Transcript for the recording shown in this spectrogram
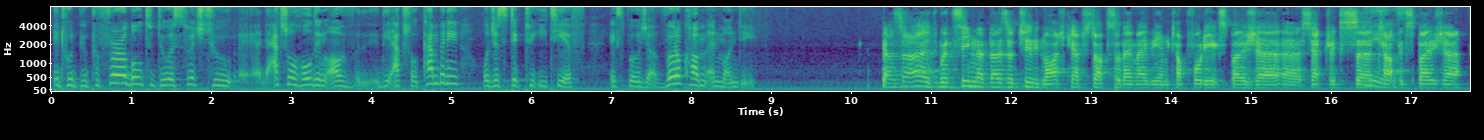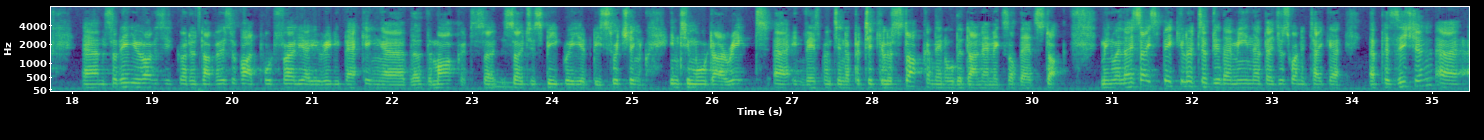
it would be preferable to do a switch to an actual holding of the actual company or just stick to ETF exposure, Vodacom and Mondi? Yeah, so it would seem that those are two large cap stocks, so they may be in top 40 exposure, uh, Satrix uh, yes. type exposure. Um, so then you've obviously got a diversified portfolio. You're really backing uh, the the market, so mm. so to speak, where you'd be switching into more direct uh, investment in a particular stock, and then all the dynamics of that stock. I mean, when they say speculative, do they mean that they just want to take a, a position uh,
